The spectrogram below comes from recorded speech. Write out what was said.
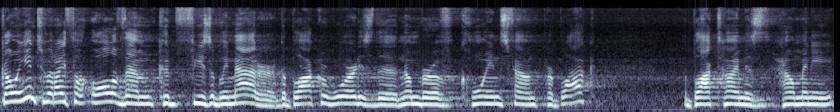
Going into it, I thought all of them could feasibly matter. The block reward is the number of coins found per block. The block time is how many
